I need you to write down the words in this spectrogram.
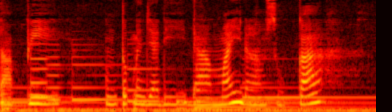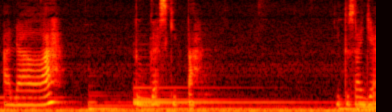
Tetapi untuk menjadi damai dalam suka adalah tugas kita. Itu saja.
